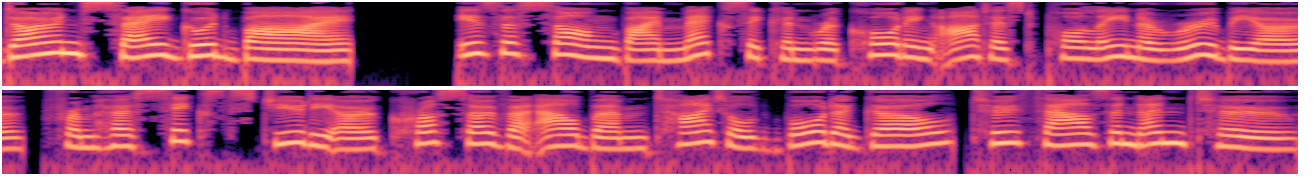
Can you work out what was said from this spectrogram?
Don't Say Goodbye is a song by Mexican recording artist Paulina Rubio, from her sixth studio crossover album titled Border Girl 2002.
